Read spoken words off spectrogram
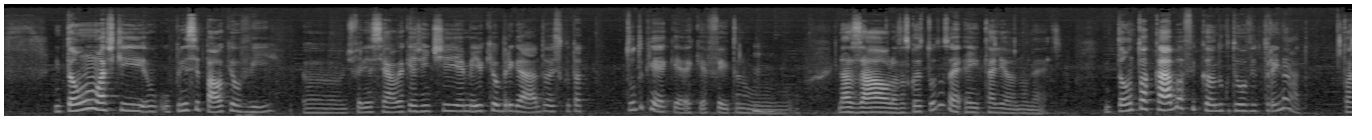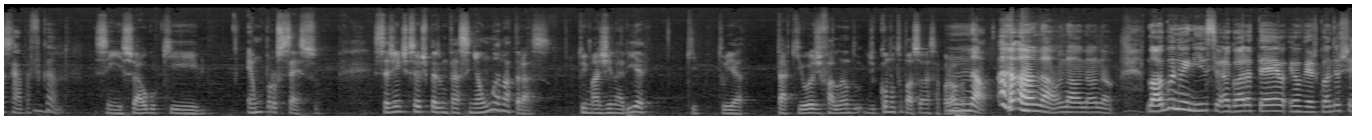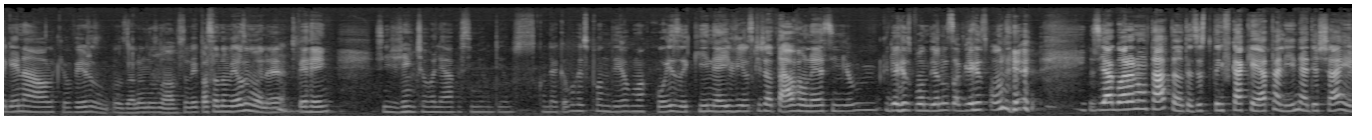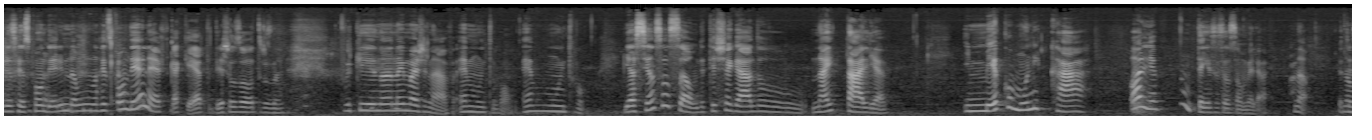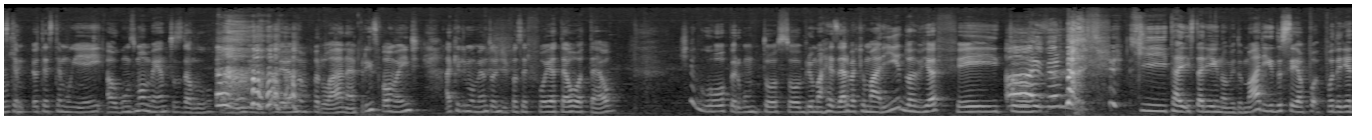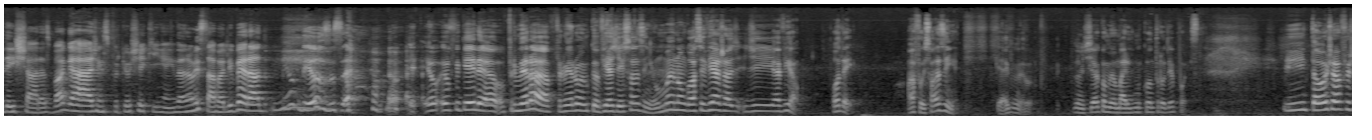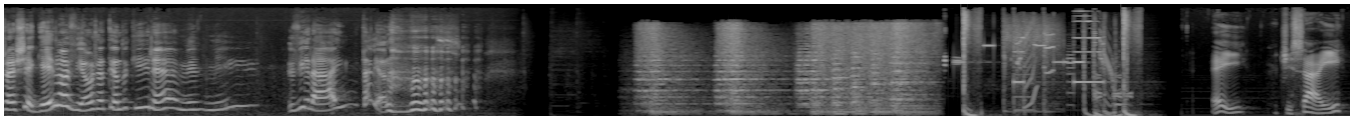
Então, acho que o, o principal que eu vi, uh, o diferencial, é que a gente é meio que obrigado a escutar tudo que é, que é, que é feito no, uhum. nas aulas, as coisas, tudo é, é, italiano, né? Então, tu acaba ficando com o teu ouvido treinado. Tu acaba ficando. Sim, isso é algo que é um processo. Se a gente, se eu te perguntar assim, há um ano atrás, tu imaginaria que tu ia estar aqui hoje falando de como tu passou nessa prova? Não, não, não, não, não. Logo no início, agora até eu vejo, quando eu cheguei na aula, que eu vejo os, os alunos novos também passando mesmo, né, perrengue. Assim, gente, eu olhava assim, meu Deus, quando é que eu vou responder alguma coisa aqui, né? E vi os que já estavam, né? Assim, eu queria responder, não sabia responder. E agora não tá tanto. Às vezes tu tem que ficar quieta ali, né? Deixar eles responderem e não responder, né? Ficar quieta, deixa os outros, né? Porque não, não, imaginava. É muito bom. É muito bom. E a sensação de ter chegado na Itália e me comunicar. Olha, não tem sensação melhor. Não. Eu, testem, eu, testemunhei alguns momentos da Lu falando italiano por lá, né? Principalmente aquele momento onde você foi até o hotel Chegou, perguntou sobre uma reserva que o marido havia feito. Ai, verdade. Que estaria em nome do marido, você poderia deixar as bagagens, porque o check-in ainda não estava liberado. Meu Deus do céu. Não, eu, eu fiquei. né, O primeiro, primeiro momento que eu viajei sozinha. Uma, eu não gosto de viajar de, de avião. Odeio. Mas fui sozinha. Não tinha como meu marido me encontrou depois. E, então eu já, já cheguei no avião já tendo que né, me, me virar em italiano. ir. Te sair.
